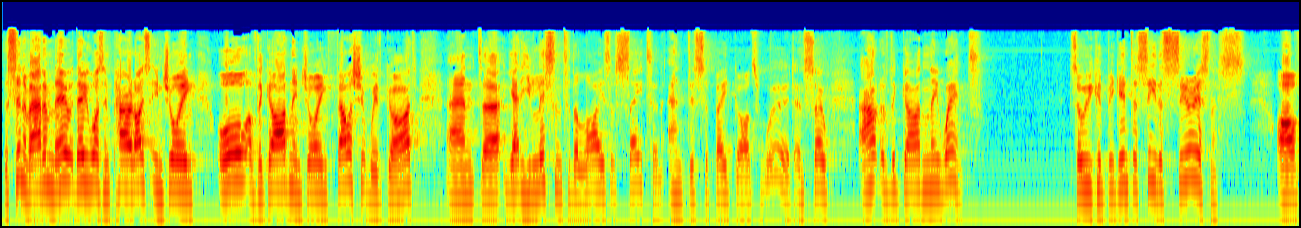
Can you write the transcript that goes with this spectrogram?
The sin of Adam, there, there he was in paradise, enjoying all of the garden, enjoying fellowship with God, and uh, yet he listened to the lies of Satan and disobeyed God's word. And so out of the garden they went. So we could begin to see the seriousness of,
